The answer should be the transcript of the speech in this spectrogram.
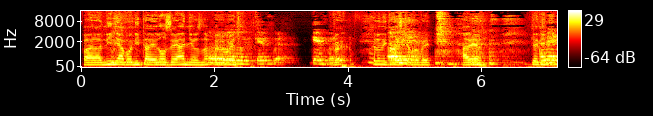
para niña bonita de 12 años, ¿no? Pero bueno, Uy, qué fuerte, qué fue, fuerte. fue la única vez que robé. A ver, ¿qué A dime? ver,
